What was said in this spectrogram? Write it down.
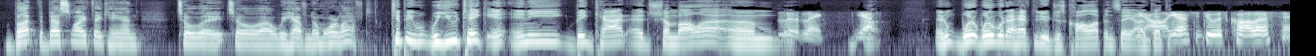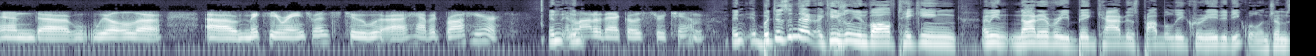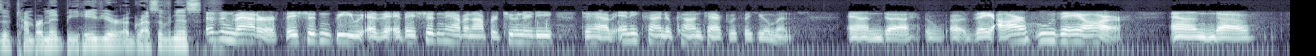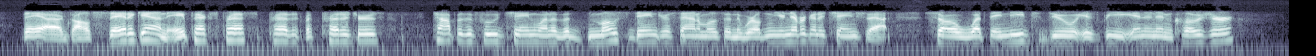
but the best life they can till they, till uh, we have no more left. Tippi, will you take I- any big cat at Shambhala? Um, Absolutely, yes. Uh, and what what would I have to do? Just call up and say yeah, I've got. All you have to do is call us, and uh, we'll uh, uh, make the arrangements to uh, have it brought here. And, and, and, a lot of that goes through Tim. And but doesn't that occasionally involve taking? I mean, not every big cat is probably created equal in terms of temperament, behavior, aggressiveness. Doesn't matter. They shouldn't be. Uh, they shouldn't have an opportunity to have any kind of contact with the humans, and uh, uh, they are who they are, and uh, they are. I'll say it again: apex press, pred- predators, top of the food chain, one of the most dangerous animals in the world, and you're never going to change that. So what they need to do is be in an enclosure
